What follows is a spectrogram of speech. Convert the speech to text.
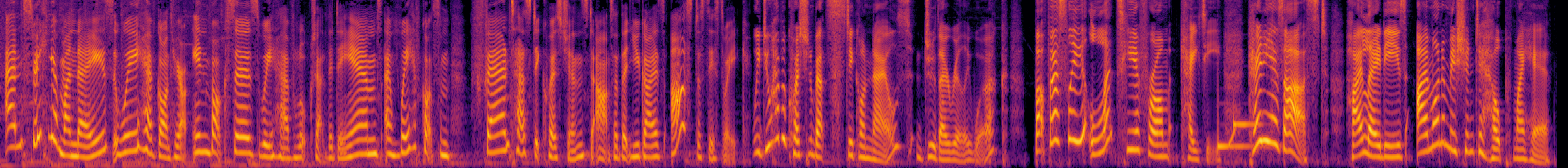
And speaking of Mondays, we have gone through our inboxes, we have looked at the DMs, and we have got some fantastic questions to answer that you guys asked us this week. We do have a question about stick-on nails. Do they really work? But firstly, let's hear from Katie. Katie has asked, Hi ladies, I'm on a mission to help my hair.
